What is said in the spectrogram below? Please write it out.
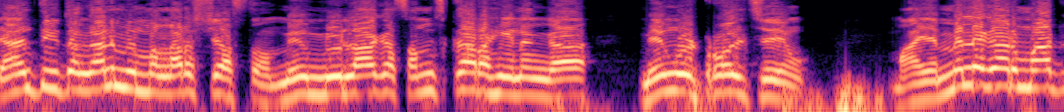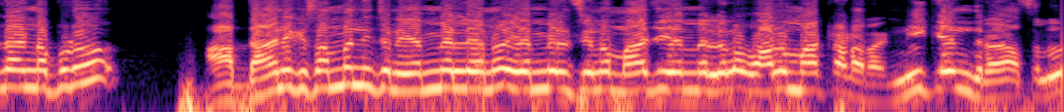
శాంతియుతంగానే మిమ్మల్ని అరెస్ట్ చేస్తాం. మేము మీలాగా సంస్కారహీనంగా మేము కూడా ట్రోల్ చేయం. మా ఎమ్మెల్యే గారు మాట్లాడినప్పుడు ఆ దానికి సంబంధించిన ఎమ్మెల్యేనో ఎమ్మెల్సీనో మాజీ ఎమ్మెల్యేలో వాళ్ళు మాట్లాడారా? నీకేందిరా అసలు?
